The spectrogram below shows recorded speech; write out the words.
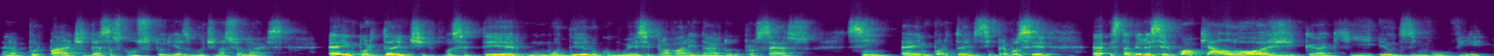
né, por parte dessas consultorias multinacionais. É importante você ter um modelo como esse para validar todo o processo? Sim, é importante sim para você é, estabelecer qual que é a lógica que eu desenvolvi,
